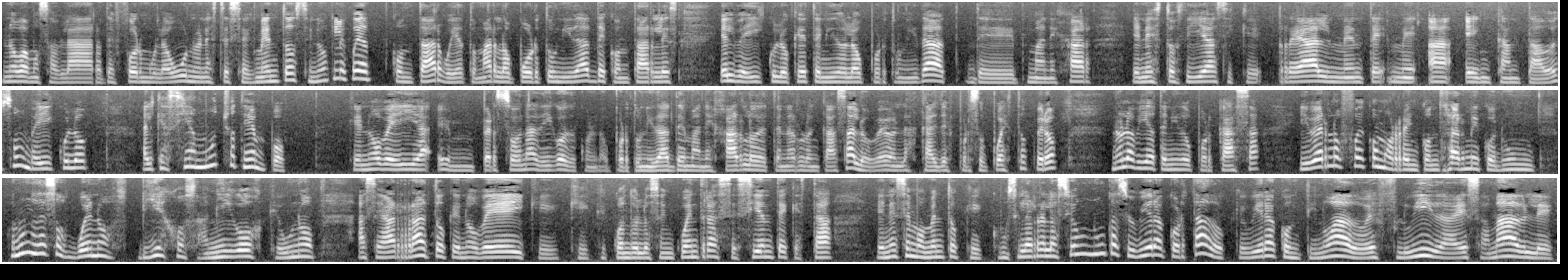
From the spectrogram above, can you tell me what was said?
No vamos a hablar de Fórmula 1 en este segmento, sino que les voy a contar, voy a tomar la oportunidad de contarles el vehículo que he tenido la oportunidad de manejar en estos días y que realmente me ha encantado. Es un vehículo al que hacía mucho tiempo que no veía en persona, digo, con la oportunidad de manejarlo, de tenerlo en casa, lo veo en las calles por supuesto, pero no lo había tenido por casa. Y verlo fue como reencontrarme con, un, con uno de esos buenos viejos amigos que uno hace rato que no ve y que, que, que cuando los encuentra se siente que está en ese momento que como si la relación nunca se hubiera cortado, que hubiera continuado, es fluida, es amable,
